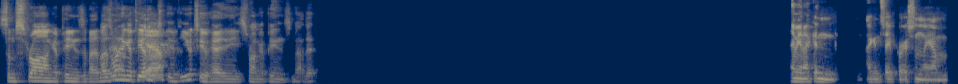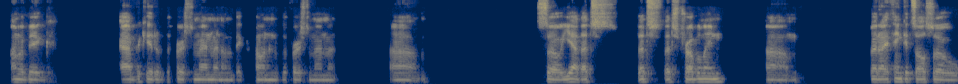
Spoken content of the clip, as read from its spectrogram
some strong opinions about it. But I was wondering if the other yeah. if you two had any strong opinions about it. I mean, I can I can say personally, I'm I'm a big advocate of the First Amendment. I'm a big proponent of the First Amendment. Um, so yeah, that's that's that's troubling. Um, but I think it's also,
